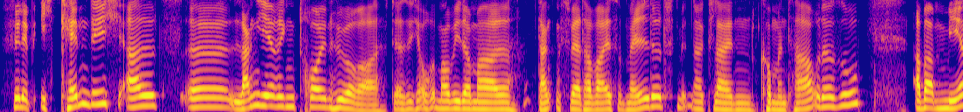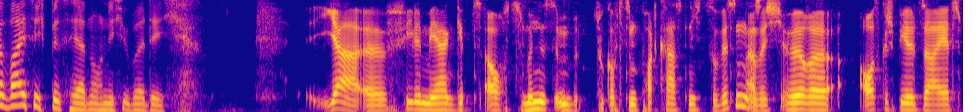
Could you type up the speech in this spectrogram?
Philipp, ich kenne dich als äh, langjährigen treuen Hörer, der sich auch immer wieder mal dankenswerterweise meldet mit einer kleinen Kommentar oder so. Aber mehr weiß ich bisher noch nicht über dich. Ja, äh, viel mehr gibt's auch zumindest in Bezug auf diesen Podcast nicht zu wissen. Also ich höre ausgespielt seit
